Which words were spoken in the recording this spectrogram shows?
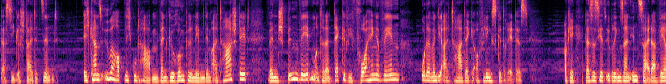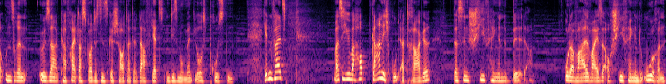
dass sie gestaltet sind. Ich kann es überhaupt nicht gut haben, wenn Gerümpel neben dem Altar steht, wenn Spinnweben unter der Decke wie Vorhänge wehen oder wenn die Altardecke auf links gedreht ist. Okay, das ist jetzt übrigens ein Insider. Wer unseren Öser Karfreitagsgottesdienst geschaut hat, der darf jetzt in diesem Moment losprusten. Jedenfalls, was ich überhaupt gar nicht gut ertrage, das sind schiefhängende Bilder. Oder wahlweise auch schiefhängende Uhren.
